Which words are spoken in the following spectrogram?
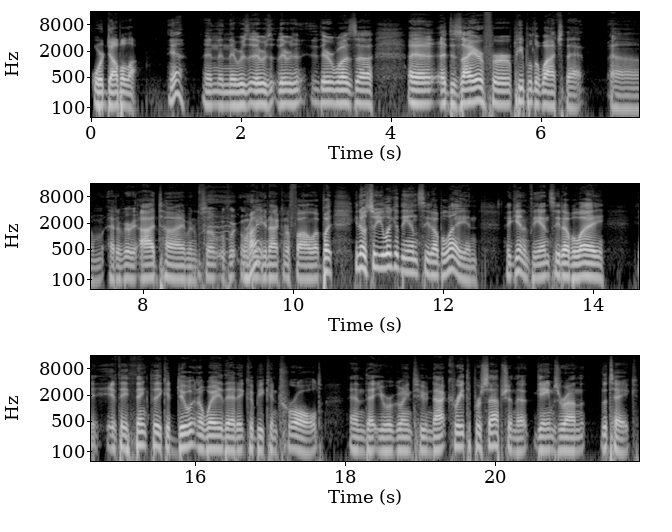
or double up. Yeah, and then there was there was there was there was a a, a desire for people to watch that um, at a very odd time and some Right. you're not going to follow it. But you know, so you look at the NCAA, and again, if the NCAA, if they think they could do it in a way that it could be controlled, and that you were going to not create the perception that games are on the take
